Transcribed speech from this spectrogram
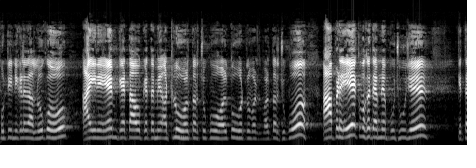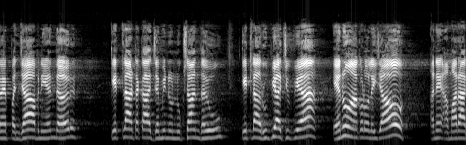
ફૂટી નીકળેલા લોકો આઈને એમ કહેતા હો કે તમે આટલું વળતર ચૂકવો અળતું વળતર ચૂકવો. આપણે એક વખત એમને પૂછવું છે કે તમે પંજાબની અંદર કેટલા ટકા જમીનનું નુકસાન થયું, કેટલા રૂપિયા ચૂકવ્યા, એનો આંકડો લઈ જાઓ. અને અમારા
